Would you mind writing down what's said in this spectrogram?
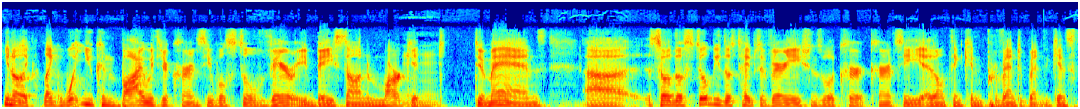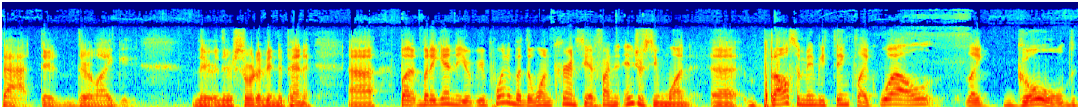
you know, like like what you can buy with your currency will still vary based on market Mm-hmm. demands. Uh, so there'll still be those types of variations will occur. Currency, I don't think, can prevent against that. They're they're like they're they're sort of independent. Uh, but but again, your, your point about the one currency, I find an interesting one. Uh, but also made me think like, well, like gold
